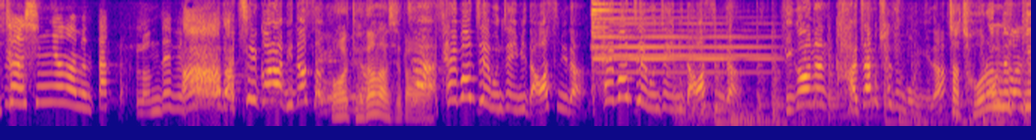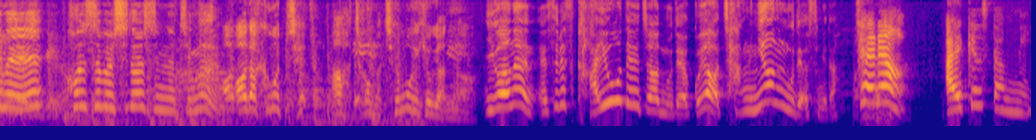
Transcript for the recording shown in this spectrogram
2010년 하면 딱 런데빌런 아 맞힐 거라 믿었어. 와 대단하시다. 자, 세 번째 문제 이미 나왔습니다. 세 번째 문제 이미 나왔습니다. 이거는 가장 최근 곡입니다. 자 저런 느낌의 컨셉을 시도할 수 있는 팀은 아 나 그거 제, 아 잠깐만 제목이 기억이 안 나. 이거는 SBS 가요대전 무대였고요. 작년 무대였습니다. 채령 I can stop me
